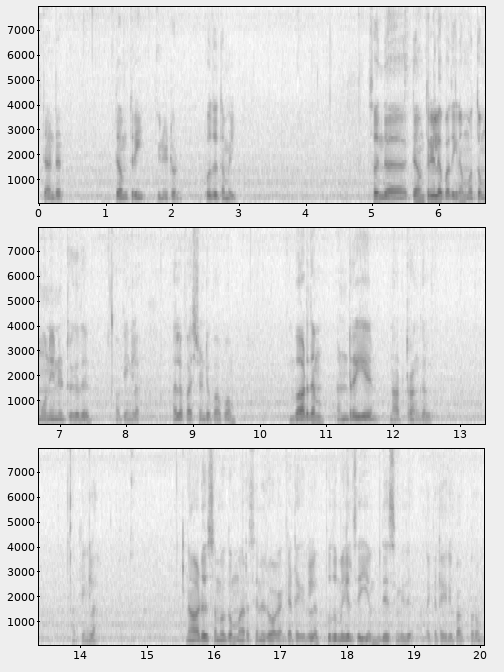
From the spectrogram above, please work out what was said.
standard term three unit one பொது தமிழ். ஸோ இந்த டேர்ம் த்ரீயில் பார்த்தீங்கன்னா மொத்தம் மூணு யூனிட் இருக்குது. ஓகேங்களா அதில் ஃபஸ்ட் யூனிட் பார்ப்போம் பாரதம் அன்றைய நாற்றாங்கல் ஓகேங்களா நாடு சமூகம் அரசு நிர்வாகம் கேட்டகரியில் புதுமைகள் செய்யும் தேசம் இது. அந்த கேட்டகரி பார்க்க போகிறோம்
